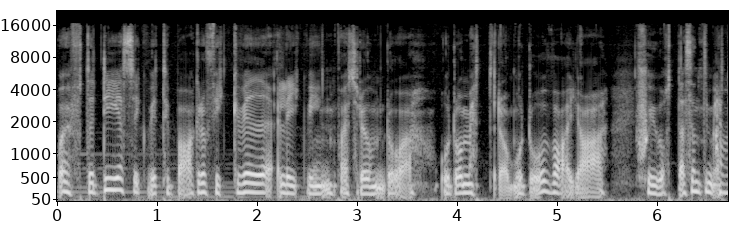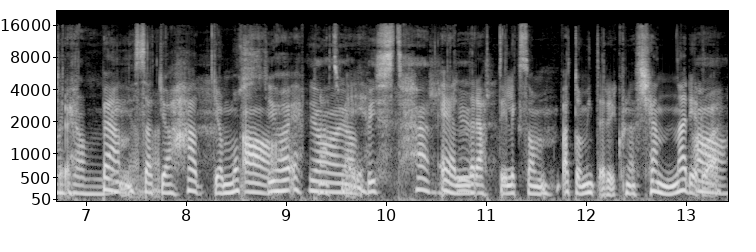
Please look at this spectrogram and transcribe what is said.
Och efter det så gick vi tillbaka, då fick vi, eller gick vi in på ett rum då och då mätte de och då var jag 7-8 centimeter ja, öppen. Menar. Så att jag, hade, jag måste ja, ju ha öppnat ja, mig. Visst, eller att, det liksom, att de inte hade kunnat känna det då.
